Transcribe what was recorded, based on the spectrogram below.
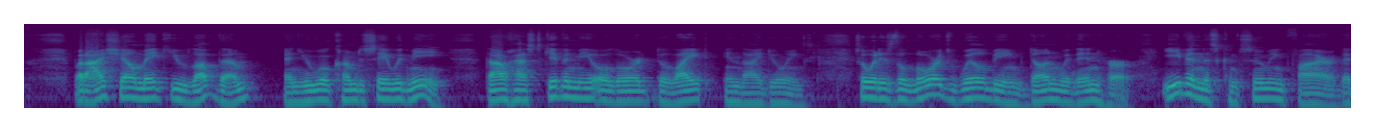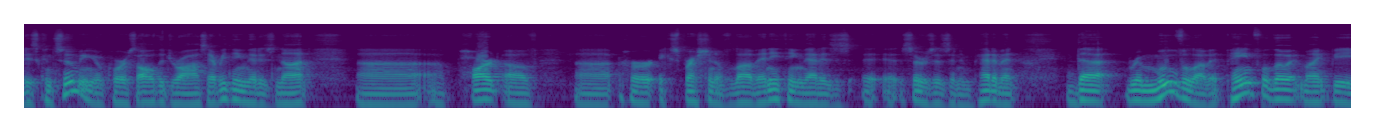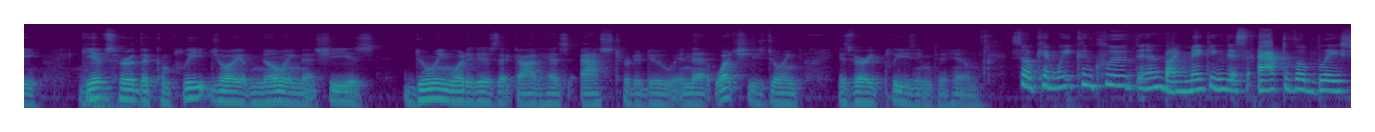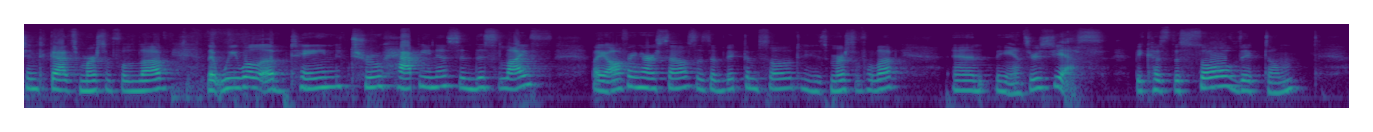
but I shall make you love them, and you will come to say with me, Thou hast given me, O Lord, delight in thy doings. So it is the Lord's will being done within her. Even this consuming fire that is consuming, of course, all the dross, everything that is not uh, a part of uh, her expression of love, anything that is uh, uh, serves as an impediment, the removal of it, painful though it might be, gives her the complete joy of knowing that she is doing what it is that God has asked her to do, and that what she's doing is very pleasing to Him. So, can we conclude then by making this act of oblation to God's merciful love that we will obtain true happiness in this life by offering ourselves as a victim soul to his merciful love? And the answer is yes, because the soul victim,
